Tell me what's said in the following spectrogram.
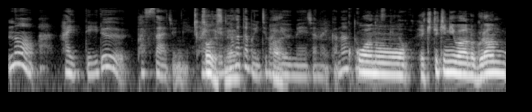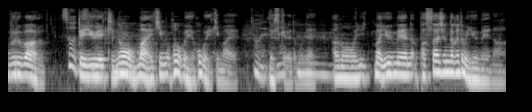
の、は入っているパッサージュに入っているのが、多分一番有名じゃないかなとここはあの駅的にはあのグランブルバールっていう駅の、ねうん、まあ駅ほぼほぼ駅前ですけれどもね、ねうん、あのまあ有名なパッサージュの中でも有名な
